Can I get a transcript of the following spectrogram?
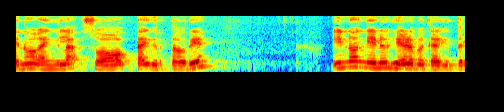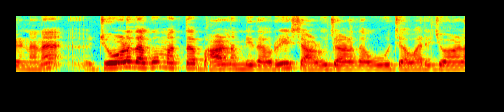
ಏನೂ ಆಗಂಗಿಲ್ಲ, ಸಾಫ್ಟಾಗಿ ಇರ್ತಾವ್ರಿ. ಇನ್ನೊಂದು ಏನು ಹೇಳಬೇಕಾಗಿತ್ತು ರೀ ನಾನು, ಜೋಳದಾಗೂ ಮತ್ತು ಭಾಳ ನಮ್ನಿದಾವ್ರಿ ಶಾಳು ಜೋಳದವು ಜವಾರಿ ಜೋಳ,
